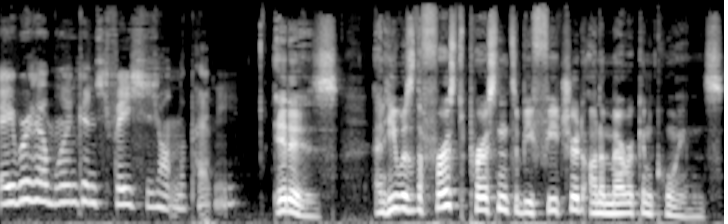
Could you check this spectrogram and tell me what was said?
Abraham Lincoln's face is on the penny. It is, and he was the first person to be featured on American coins.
